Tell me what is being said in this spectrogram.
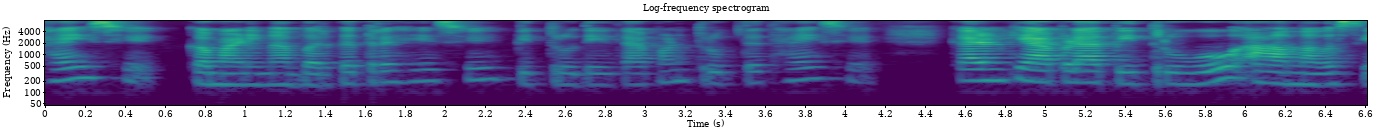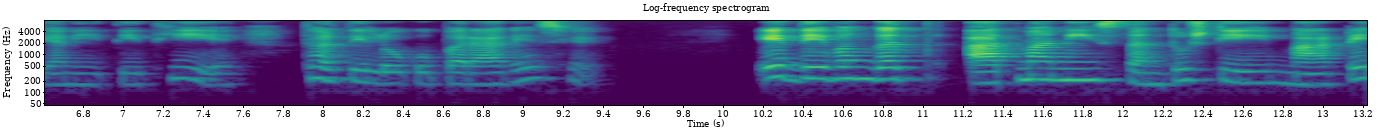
થાય છે, કમાણીમાં બરકત રહે છે, પિતૃદેવતા પણ તૃપ્ત થાય છે. કારણ કે આપણા પિતૃઓ આ અમાવસ્યાની તિથિએ ધરતી લોક ઉપર આવે છે. એ દેવંગત આત્માની સંતુષ્ટિ માટે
